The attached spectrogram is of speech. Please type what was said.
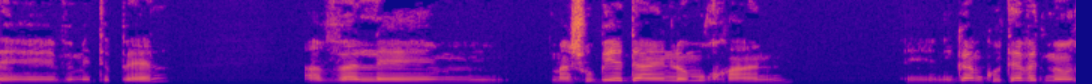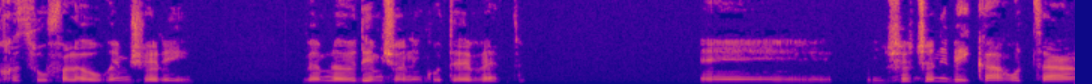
אה, ומטפל, אבל אה, משהו בי עדיין לא מוכן. אה, אני גם כותבת מאוד חשוף על ההורים שלי, והם לא יודעים שאני כותבת. אה, אני חושבת שאני בעיקר רוצה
